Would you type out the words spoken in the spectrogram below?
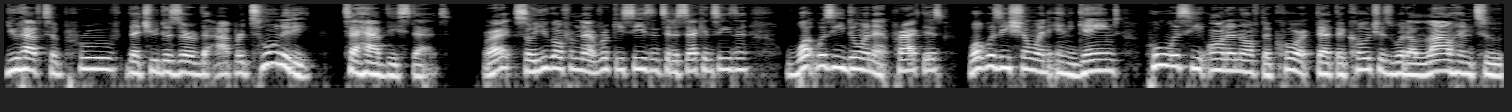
you have to prove that you deserve the opportunity to have these stats right? So you go from that rookie season to the second season. What was he doing at practice? What was he showing in games? Who was he on and off the court that the coaches would allow him to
